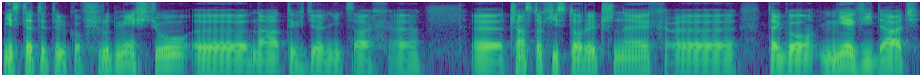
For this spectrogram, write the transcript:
niestety tylko w śródmieściu na tych dzielnicach E, często historycznych e, tego nie widać.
